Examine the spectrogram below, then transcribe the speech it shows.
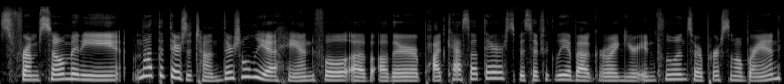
from so many, not that there's a ton, there's only a handful of other podcasts out there specifically about growing your influence or personal brand.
